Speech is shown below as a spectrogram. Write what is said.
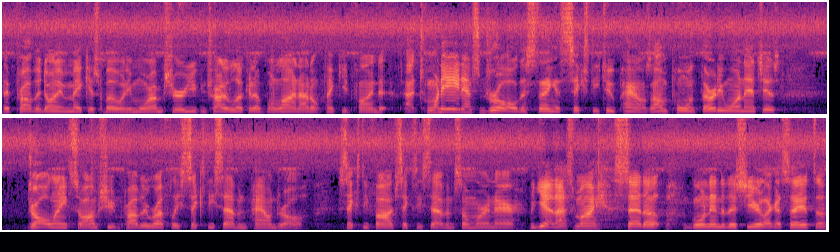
They probably don't even make this bow anymore. I'm sure you can try to look it up online. I don't think you'd find it. At 28 inch draw, this thing is 62 pounds. I'm pulling 31 inches draw length, so I'm shooting probably roughly 67 pound draw. 65, 67, somewhere in there. But yeah, that's my setup going into this year. Like I say, it's a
